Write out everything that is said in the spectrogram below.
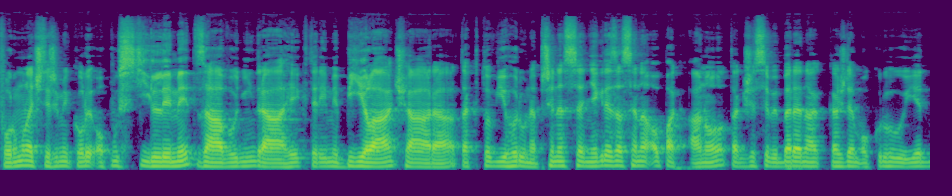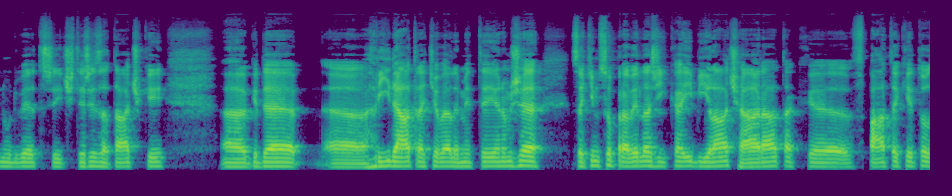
Formule 4 koly opustí limit závodní dráhy, kterými bílá čára, tak to výhodu nepřinese. Někde zase naopak ano, takže si vybere na každém okruhu jednu, dvě, tři, čtyři zatáčky, kde hlídá traťové limity, jenomže Zatímco pravidla říkají bílá čára, tak eh, v pátek je to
